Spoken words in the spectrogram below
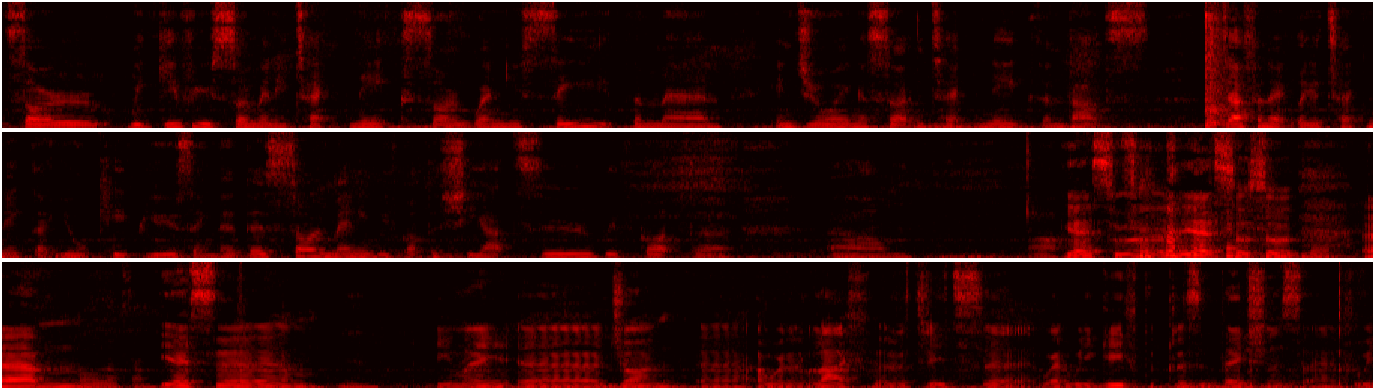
so we give you so many techniques. So when you see the man enjoying a certain technique, then that's definitely a technique that you'll keep using. There, there's so many. We've got the shiatsu. We've got the um, oh, Yes, uh, yes. So so um, all of them. yes. Um, you may uh, join uh, our live retreats uh, where we give the presentations and we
